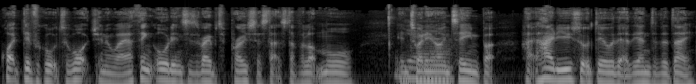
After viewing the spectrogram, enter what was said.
quite difficult to watch in a way. I think audiences are able to process that stuff a lot more in Yeah. 2019. But how, how do you sort of deal with it at the end of the day?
